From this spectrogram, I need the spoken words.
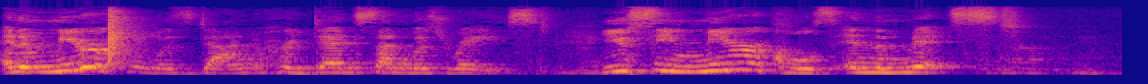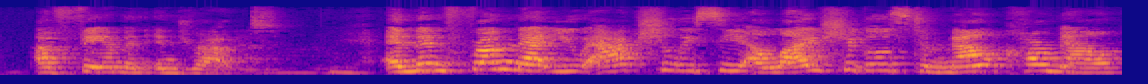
and a miracle was done. Her dead son was raised. You see miracles in the midst of famine and drought. And then from that, you actually see Elisha goes to Mount Carmel.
